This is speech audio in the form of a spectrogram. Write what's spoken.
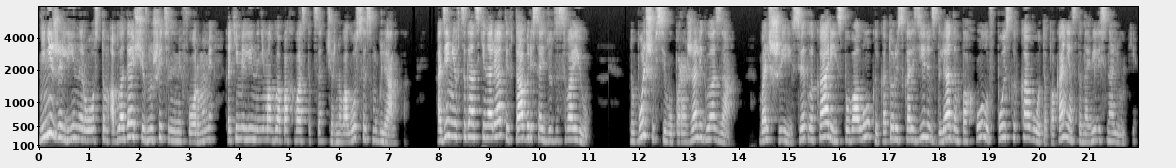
Не ниже Лины ростом, обладающая внушительными формами, какими Лина не могла похвастаться, черноволосая смуглянка. Одень ее в цыганский наряд и в таборе сойдет за свою. Но больше всего поражали глаза. Большие, светло-карие с поволокой, которые скользили взглядом по холлу в поисках кого-то, пока не остановились на люке.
